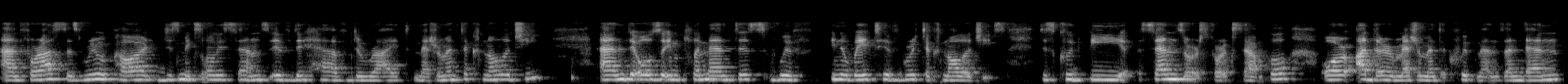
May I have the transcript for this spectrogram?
And for us as Green Power, this makes only sense if they have the right measurement technology and they also implement this with innovative grid technologies. This could be sensors, for example, or other measurement equipment, and then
